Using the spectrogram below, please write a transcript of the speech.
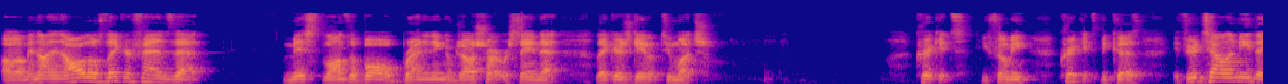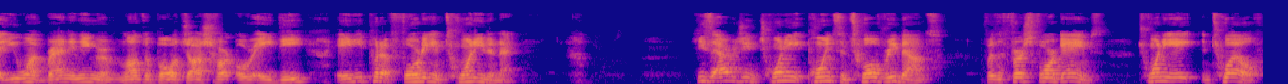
Um, and, and all those Laker fans that missed Lonzo Ball, Brandon Ingram, Josh Hart were saying that Lakers gave up too much. Crickets. You feel me? Crickets. Because if you're telling me that you want Brandon Ingram, Lonzo Ball, Josh Hart over AD, AD put up 40 and 20 tonight. He's averaging 28 points and 12 rebounds for the first four games. 28 and 12.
